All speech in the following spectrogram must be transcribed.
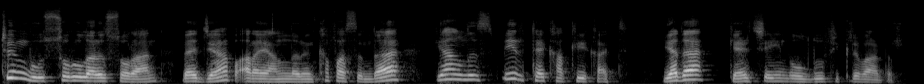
Tüm bu soruları soran ve cevap arayanların kafasında yalnız bir tek hakikat ya da gerçeğin olduğu fikri vardır.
